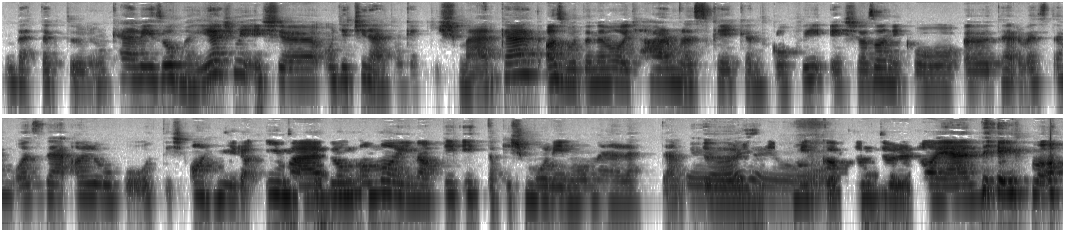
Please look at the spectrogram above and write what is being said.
vettek tőlünk kávézók, meg ilyesmi, és uh, ugye csináltunk egy kis márkát, az volt a neve, hogy Harmless Cake and Coffee, és az Anikó uh, tervezte hozzá a logót, és annyira imádom, a mai napig itt a kis molinó mellettem őrz, mit kaptam tőled ajándékba,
